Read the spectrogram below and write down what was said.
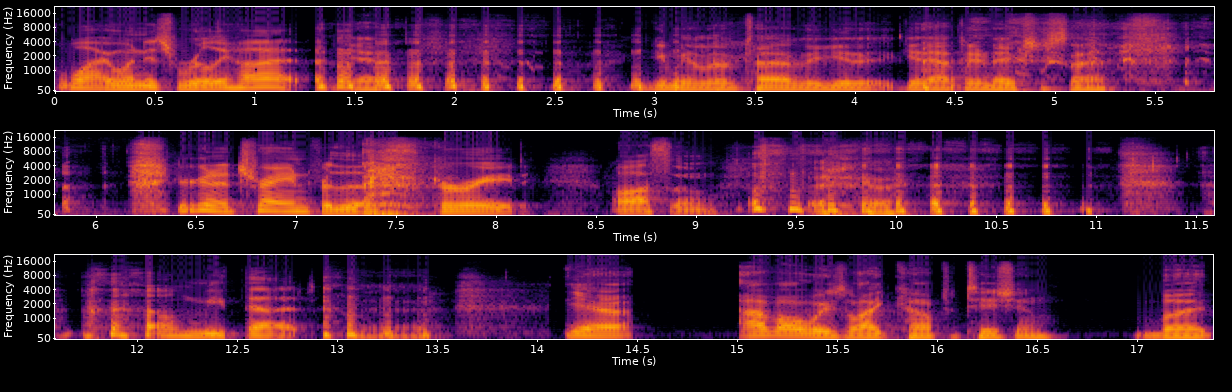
Why? When it's really hot? Yeah. Give me a little time to get it, get out there and exercise. You're gonna train for this. Great. Awesome. I'll meet that. Yeah, I've always liked competition, but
